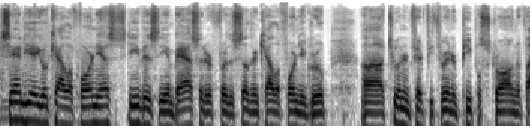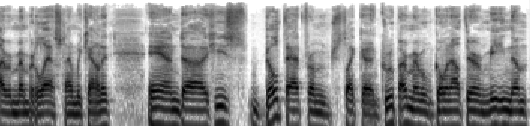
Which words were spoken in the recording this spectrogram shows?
San Diego, California. Steve is the ambassador for the Southern California group, uh, 250, 300 people strong, if I remember the last time we counted. And uh, he's built that from just like a group. I remember going out there and meeting them.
